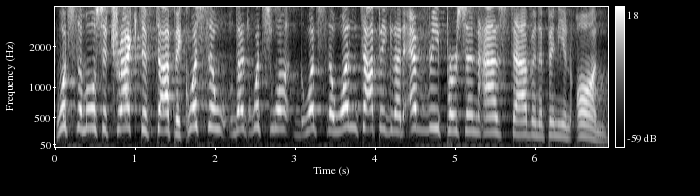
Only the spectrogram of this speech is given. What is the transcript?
What's the most attractive topic? What's the, that, what's, what, what's the one topic that every person has to have an opinion on?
